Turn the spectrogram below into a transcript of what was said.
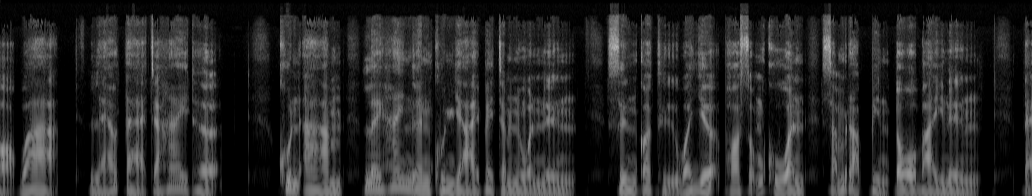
บอกว่า แล้วแต่จะให้เถอะ คุณอามเลยให้เงินคุณยายไปจำนวนหนึ่ง ซึ่งก็ถือว่าเยอะพอสมควรสำหรับปิ่นโตใบหนึ่ง แต่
